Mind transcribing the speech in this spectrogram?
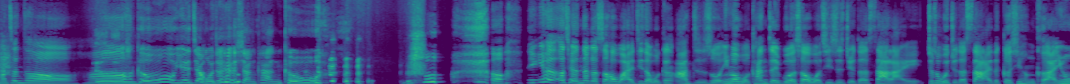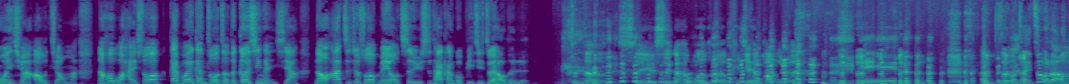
啊，真的哦，啊，可恶！越讲我就越想看，可恶。哦，因为而且那个时候我还记得，我跟阿直说，因为我看这一部的时候，我其实觉得萨莱，就是我觉得萨莱的个性很可爱，因为我很喜欢傲娇嘛。然后我还说，该不会跟作者的个性很像？然后阿直就说，没有，赤羽是他看过脾气最好的人。真的，赤羽是个很温和、脾气很好的人，所以我猜错了。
